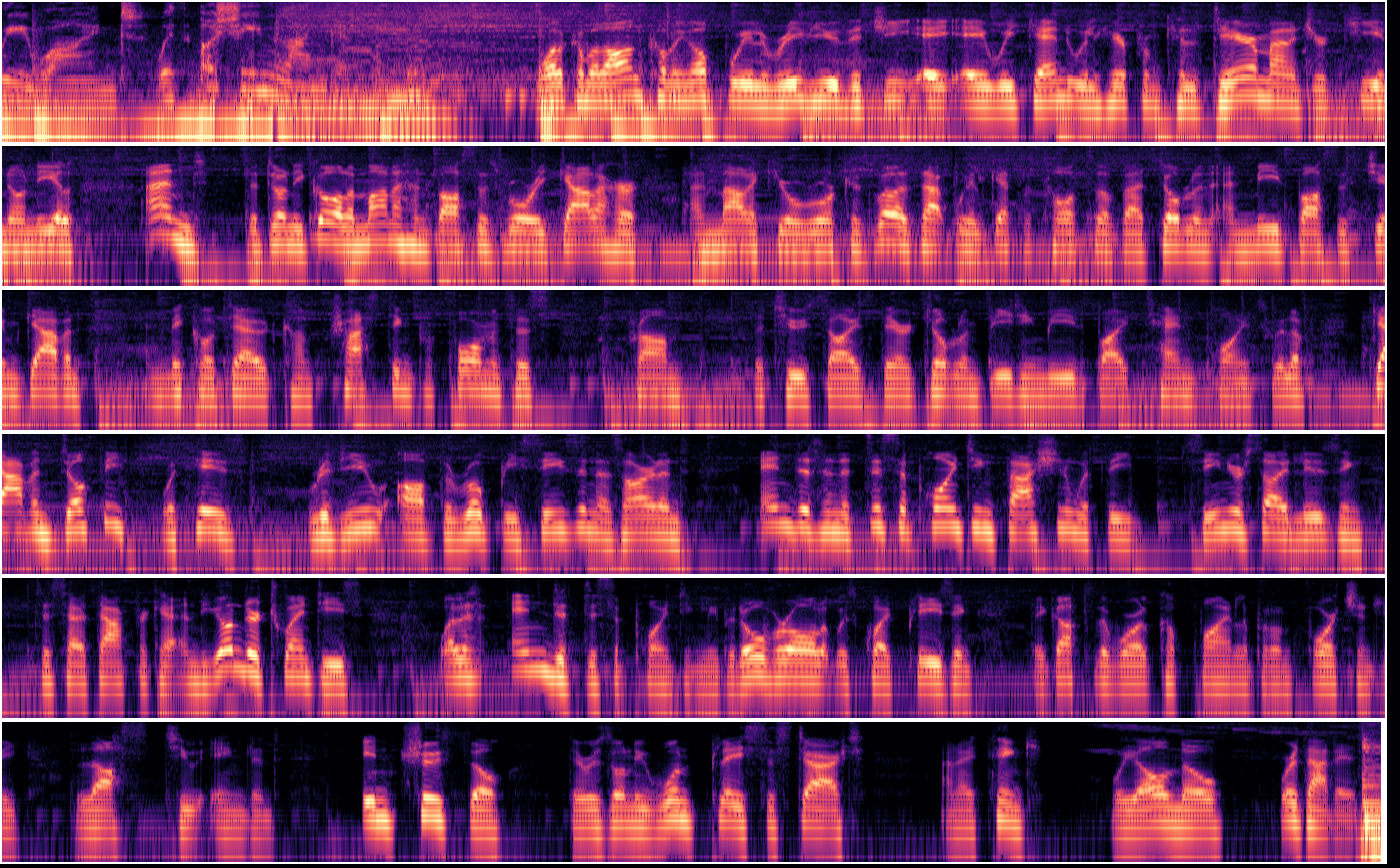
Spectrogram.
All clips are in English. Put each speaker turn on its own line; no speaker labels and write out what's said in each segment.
Rewind with Oisin Langan.
Welcome along. Coming up, we'll review the GAA weekend. We'll hear from Kildare manager Cian O'Neill and the Donegal and Monaghan bosses Rory Gallagher and Malachy O'Rourke. As well as that, we'll get the thoughts of uh, Dublin and Meath bosses Jim Gavin and Mick O'Dowd. Contrasting performances from the two sides there. Dublin beating Meath by 10 points. We'll have Gavin Duffy with his review of the rugby season as Ireland ended in a disappointing fashion with the senior side losing to South Africa and the under 20s. Well, it ended disappointingly, but overall it was quite pleasing. They got to the World Cup final, but unfortunately lost to England. In truth, though, there is only one place to start, and I think we all know where that is.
